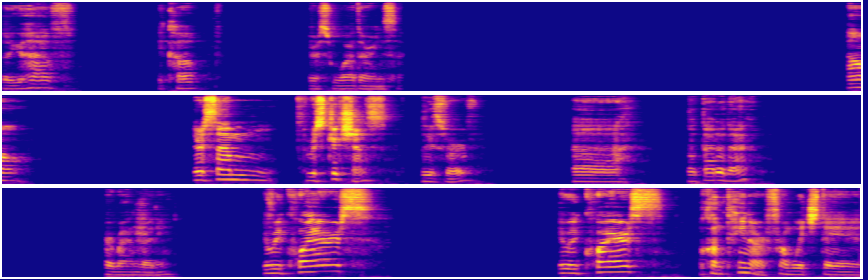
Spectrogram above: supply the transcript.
So you have cup. There's water inside. Now, there are some restrictions to this verb. Uh, so tarada, her handwriting. It requires it requires a container from which the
